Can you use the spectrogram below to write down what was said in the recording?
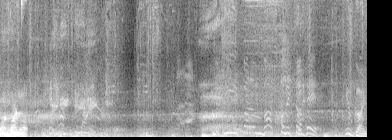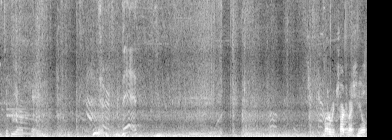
One, one, one. You're going to be okay. Nerf this. I'm gonna recharge my shield.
